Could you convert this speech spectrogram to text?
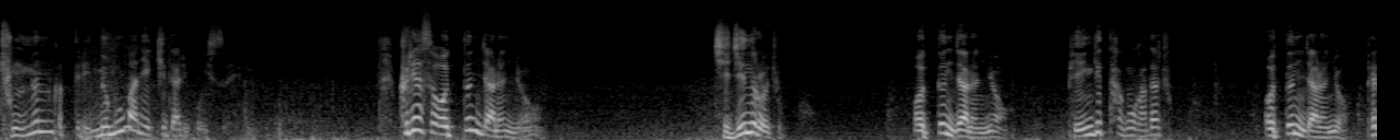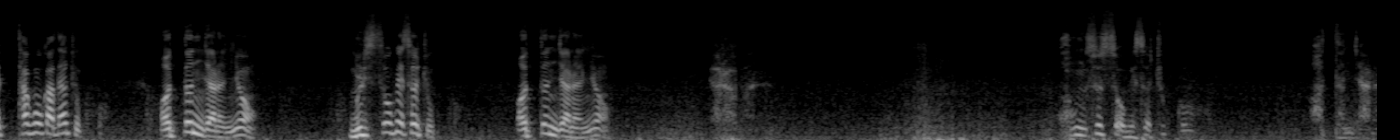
죽는 것들이 너무 많이 기다리고 있어요. 그래서 어떤 자는요, 지진으로 죽고, 어떤 자는요, 비행기 타고 가다 죽고, 어떤 자는요, 배 타고 가다 죽고, 어떤 자는요, 물 속에서 죽고, 어떤 자는요, 여러분, 홍수 속에서 죽고, 어떤 자는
